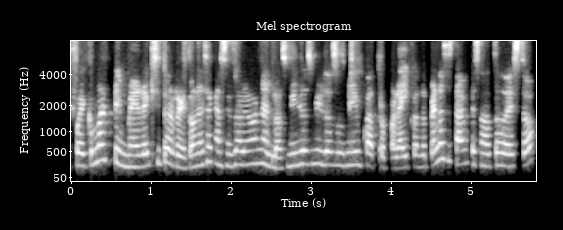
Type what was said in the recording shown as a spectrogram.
fue como el primer éxito del reggaetón. Esa canción salió en el 2000, 2002, 2004, por ahí, cuando apenas estaba empezando todo esto.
